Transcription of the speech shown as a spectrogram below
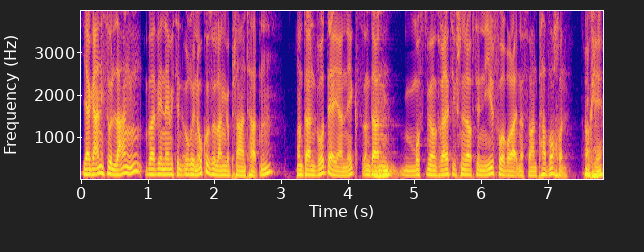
Ja, gar nicht so lang, weil wir nämlich den Orinoco so lange geplant hatten. Und dann wurde der ja nichts und dann mhm. mussten wir uns relativ schnell auf den Nil vorbereiten. Das waren ein paar Wochen. Okay.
